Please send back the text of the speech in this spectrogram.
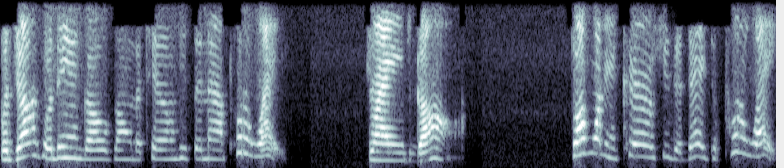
But Joshua then goes on to tell him, he said, now put away strange gods. So I want to encourage you today to put away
